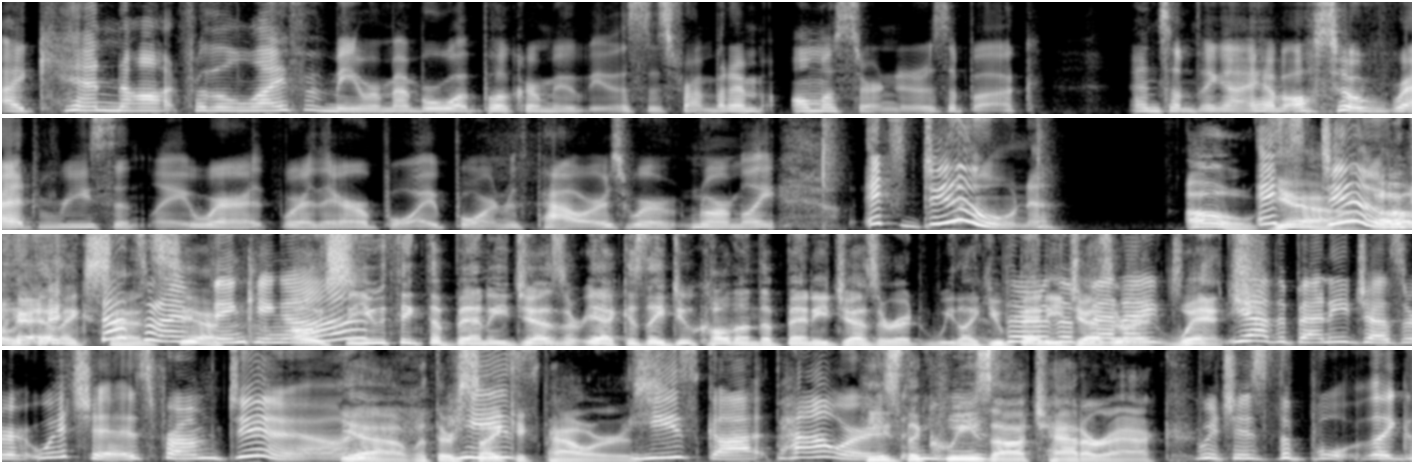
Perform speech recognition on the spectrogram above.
I cannot for the life of me remember what book or movie this is from, but I'm almost certain it is a book. And something I have also read recently where where they are a boy born with powers where normally it's Dune. Oh, It's yeah. Dune. Oh, Okay. that makes sense. That's what I'm yeah. thinking of. Oh, so you think the Bene Gesserit? Yeah, because they do call them the Bene Gesserit. Like you They're Benny the Gesserit Bene- witch. Yeah, the Bene Gesserit witches from Dune. Yeah, with their He's- psychic powers. He's got powers. He's the and Kwisatz Haderach. which is the bo- like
